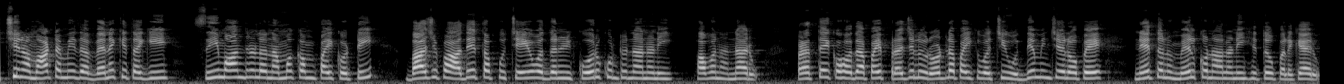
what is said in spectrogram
ఇచ్చిన మాట మీద వెనక్కి తగ్గి సీమాంధ్రుల నమ్మకంపై కొట్టి భాజపా అదే తప్పు చేయవద్దని కోరుకుంటున్నానని పవన్ అన్నారు. ప్రత్యేక హోదాపై ప్రజలు రోడ్లపైకి వచ్చి ఉద్యమించేలోపే నేతలు మేల్కొనాలని హితవు పలికారు.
